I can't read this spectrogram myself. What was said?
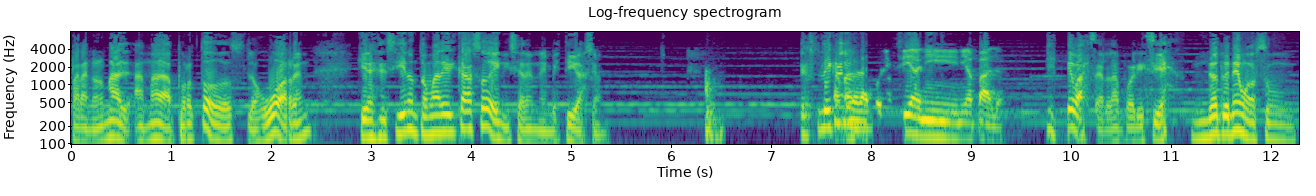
paranormal amada por todos, los Warren, quienes decidieron tomar el caso e iniciar una investigación. Explicaron la policía ni, ni a palo. qué va a hacer la policía. No tenemos un-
